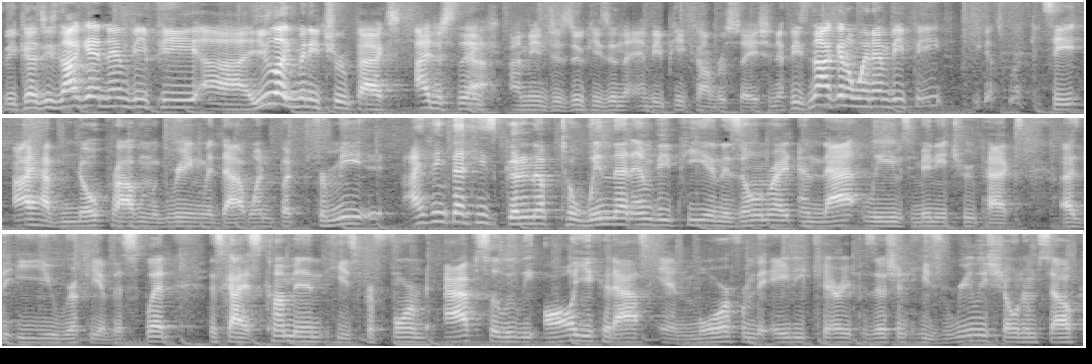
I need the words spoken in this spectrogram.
because he's not getting MVP. Uh, you like Minitroupax. I just think, Yeah. I mean, Jiizuke's in the MVP conversation. If he's not going to win MVP, he gets rookie. See, I have no problem agreeing with that one, but for me, I think that he's good enough to win that MVP in his own right, and that leaves Minitroupax as the EU rookie of the split. This guy has come in, he's performed absolutely all you could ask and more from the AD carry position. He's really shown himself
